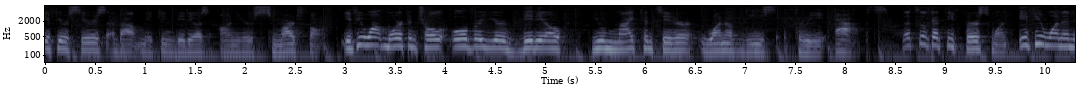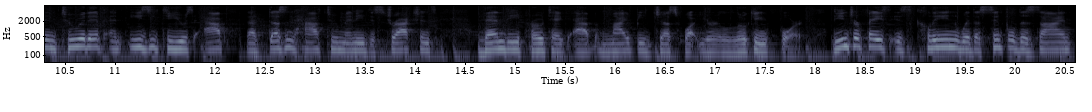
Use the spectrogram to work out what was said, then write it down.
if you're serious about making videos on your smartphone. If you want more control over your video, you might consider one of these three apps. Let's look at the first one. If you want an intuitive and easy to use app that doesn't have too many distractions, then the ProTake app might be just what you're looking for. The interface is clean with a simple design.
